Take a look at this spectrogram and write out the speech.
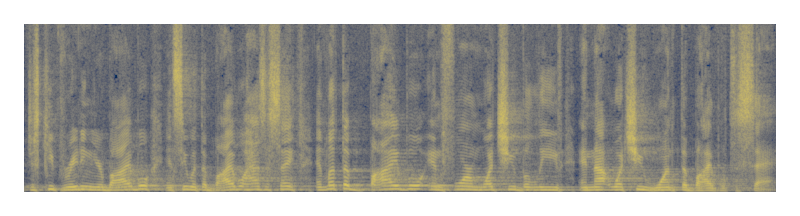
Just keep reading your Bible and see what the Bible has to say, and let the Bible inform what you believe and not what you want the Bible to say.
